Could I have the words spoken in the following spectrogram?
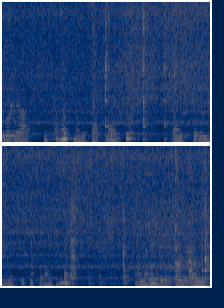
ಈರುಳ್ಳಿ ಹಾಕಿ ನಮಗೆ ಸಾಕ್ತಾ ಇತ್ತು ಟ್ರಾನ್ಸ್ಫರ್ ಈ ಥರ ಆಗಿ ಆಮೇಲೆ ಇದು ರುಬ್ಕೊಂಡಿರೋಂಥ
